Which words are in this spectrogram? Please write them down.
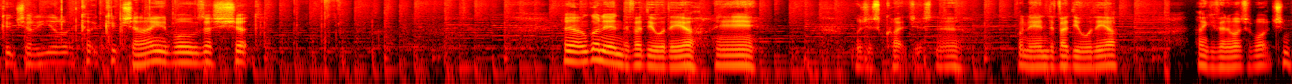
Cooks your ear, cooks your eyeballs, this shit. Yeah, I'm going to end the video there. Eh, we'll just quit just now. Going to end the video there. Thank you very much for watching.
